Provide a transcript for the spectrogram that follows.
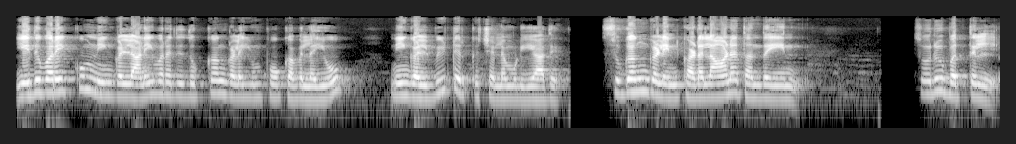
எதுவரைக்கும் நீங்கள் அனைவரது துக்கங்களையும் போக்கவில்லையோ? நீங்கள் வீட்டிற்கு செல்ல முடியாது. சுகங்களின் கடலான தந்தையின் சொரூபத்தில்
